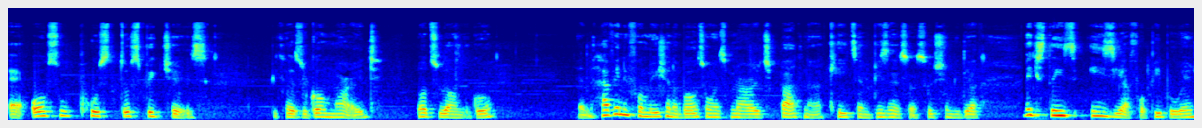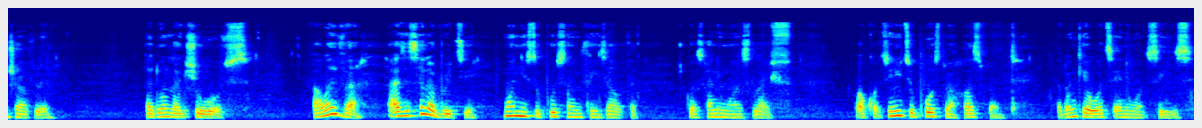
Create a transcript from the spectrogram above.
I also post those pictures because we got married not too long ago. And having information about one's marriage, partner, kids, and business on social media makes things easier for people when traveling. I don't like show offs. However, as a celebrity, one needs to put some things out there concerning one's life. I'll continue to post my husband. I don't care what anyone says.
